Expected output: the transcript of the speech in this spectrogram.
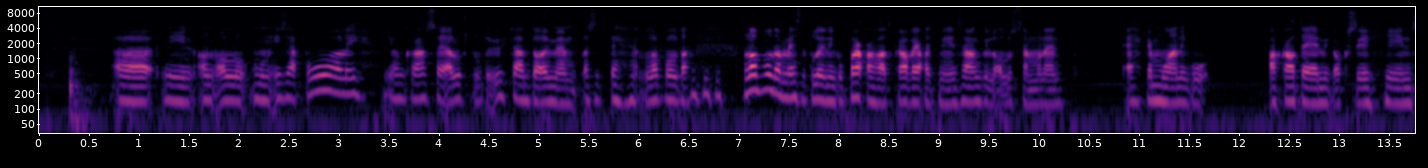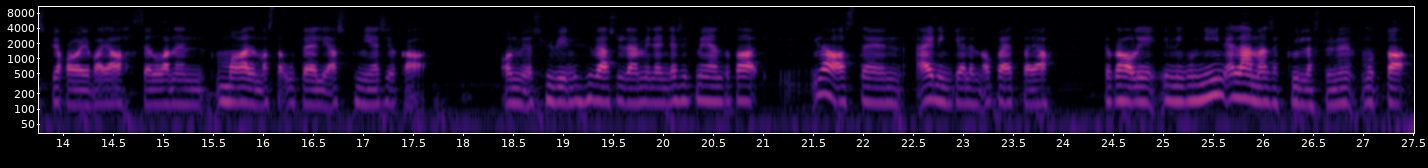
ää, niin on ollut mun isäpuoli, jonka kanssa ei aluksi tultu yhtään toimeen, mutta sitten lopulta, lopulta meistä tuli niinku parhaat kaverit, niin se on kyllä ollut semmonen ehkä mua niinku akateemikoksi inspiroiva ja sellainen maailmasta utelias mies, joka on myös hyvin hyvä sydäminen. Ja sitten meidän tota, yläasteen äidinkielen opettaja, joka oli niin, kuin niin elämänsä kyllästynyt, mutta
